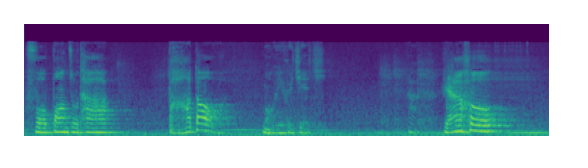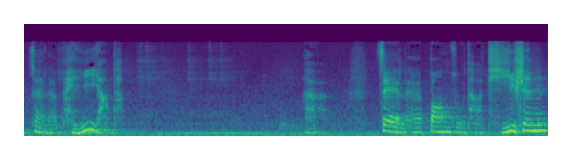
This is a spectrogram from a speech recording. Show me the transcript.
佛帮助他达到某一个阶级，啊，然后再来培养他。再来帮助他提升，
